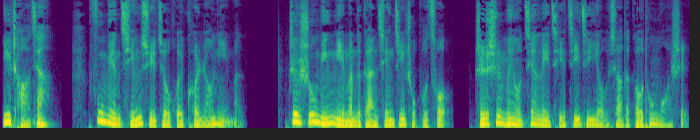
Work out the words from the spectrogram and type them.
一吵架，负面情绪就会困扰你们。这说明你们的感情基础不错，只是没有建立起积极有效的沟通模式。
